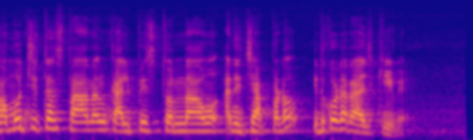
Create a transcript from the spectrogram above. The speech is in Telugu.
సముచిత స్థానం కల్పిస్తున్నాము అని చెప్పడం ఇది కూడా రాజకీయమే.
